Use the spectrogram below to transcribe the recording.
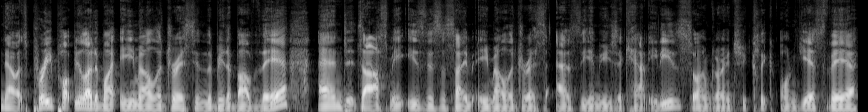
Now it's pre-populated my email address in the bit above there and it's asked me, is this the same email address as the Amuse account? It is, so I'm going to click on yes there.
